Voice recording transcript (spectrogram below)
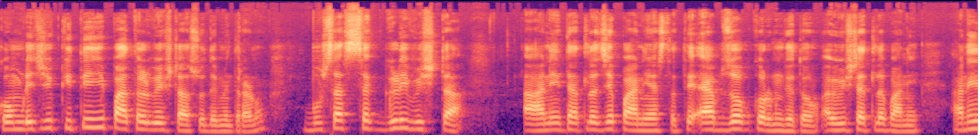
कोंबडीची कितीही पातळ विष्ठा असू दे मित्रांनो भुसा सगळी विष्ठा आणि त्यातलं जे पाणी असतं ते ॲब्झॉर्ब करून घेतो अविष्टातलं पाणी. आणि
